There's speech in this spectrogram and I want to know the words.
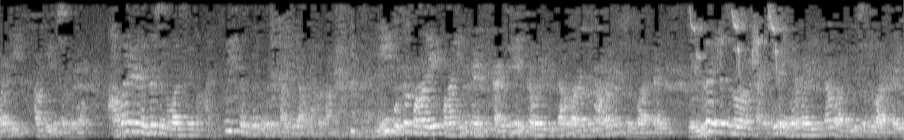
படி அப்படின்னு சொல்லுவோம். அவர்கள் என்ன சொல்லுவார்கள்? அத்வைதங்கிறது ஒரு படி அவ்வளவுதான். நீ மட்டும் மாயை மாறின்னு நினைச்சு கடைசியில் எங்க வழிக்கு தான் வரணும்னு அவர்கள் சொல்வார்கள். எல்லாம் என்ன சொல்லுவாங்க? கடைசியில் எங்க வழிக்கு தான் வரணும்னு சொல்லுவார்கள்.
